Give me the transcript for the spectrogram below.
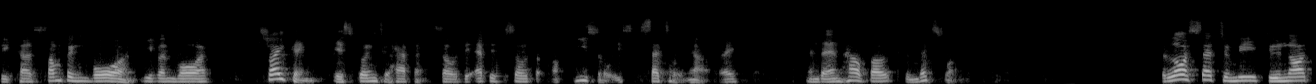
because something more, even more striking is going to happen. So the episode of Esau is settled now, right? And then how about the next one? The Lord said to me, do not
